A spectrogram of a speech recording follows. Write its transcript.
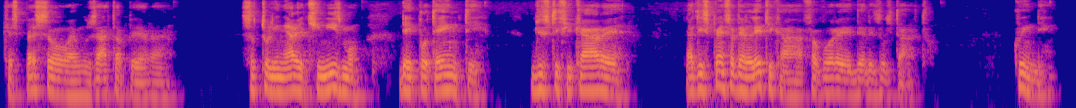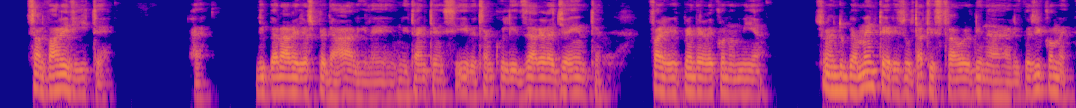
che spesso è usata per sottolineare il cinismo dei potenti, giustificare la dispensa dell'etica a favore del risultato. Quindi, salvare vite. Liberare gli ospedali, le unità intensive, tranquillizzare la gente, fare riprendere l'economia, sono indubbiamente risultati straordinari, così come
